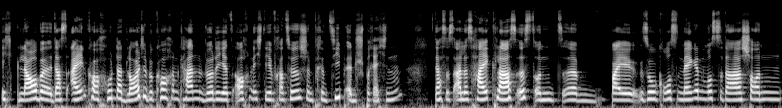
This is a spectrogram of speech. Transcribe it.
Ich glaube, dass ein Koch 100 Leute bekochen kann, würde jetzt auch nicht dem französischen Prinzip entsprechen, dass es alles High-Class ist und ähm, bei so großen Mengen musst du da schon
